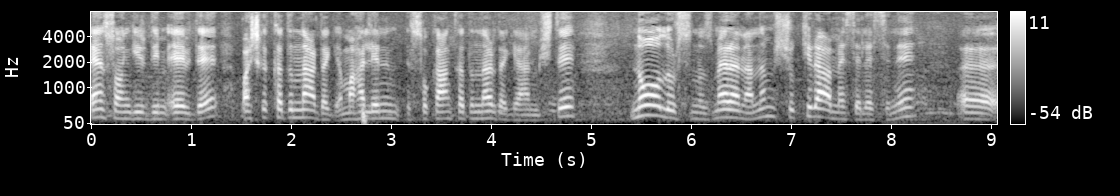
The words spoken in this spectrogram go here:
en son girdiğim evde başka kadınlar da mahallenin sokağın kadınları da gelmişti. Ne olursunuz Meral Hanım şu kira meselesini e,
